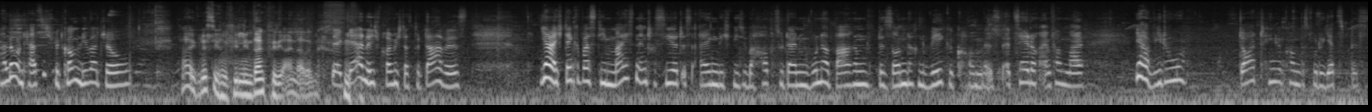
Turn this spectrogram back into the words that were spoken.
Hallo und herzlich willkommen, lieber Joe. Hi, grüß dich und vielen lieben Dank für die Einladung. Sehr gerne, ich freue mich, dass du da bist. Ja, ich denke, was die meisten interessiert, ist eigentlich, wie es überhaupt zu deinem wunderbaren, besonderen Weg gekommen ist. Erzähl doch einfach mal, ja, wie du dort hingekommen bist, wo du jetzt bist?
